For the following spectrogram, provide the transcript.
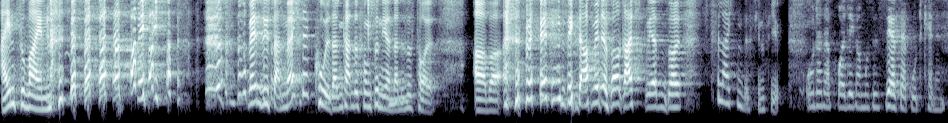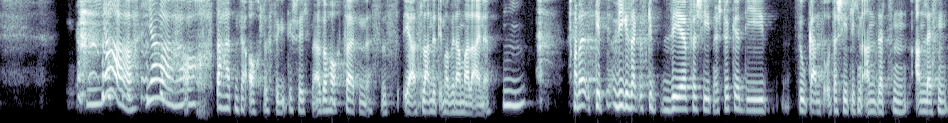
einzuweinen. das finde ich. Wenn sie es dann möchte, cool, dann kann das funktionieren, dann ist es toll. Aber wenn sie damit überrascht werden soll, vielleicht ein bisschen viel. Oder der Bräutigam muss es sehr, sehr gut kennen. Ja, ja, auch da hatten wir auch lustige Geschichten. Also Hochzeiten, es ist, ja, es landet immer wieder mal eine. Mhm. Aber es gibt, wie gesagt, es gibt sehr verschiedene Stücke, die zu ganz unterschiedlichen Ansätzen, Anlässen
